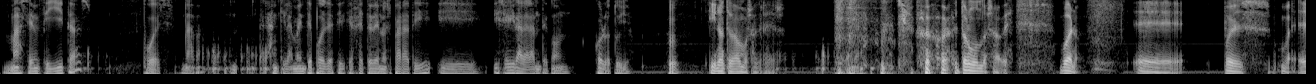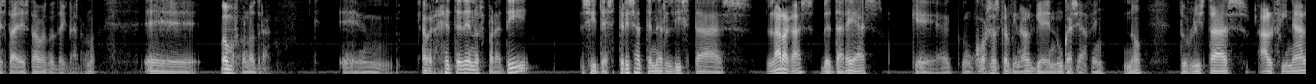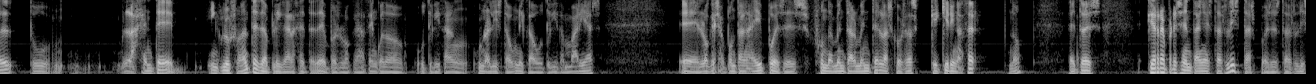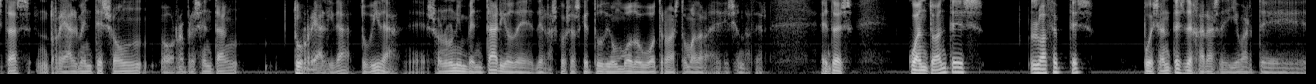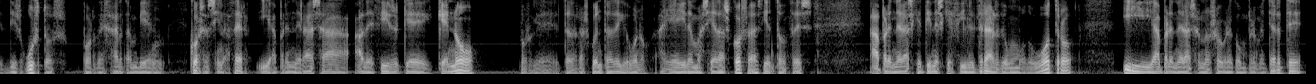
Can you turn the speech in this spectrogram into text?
más sencillitas, pues nada, tranquilamente puedes decir que GTD no es para ti y, seguir adelante con, con, lo tuyo. Hmm. Y no te vamos a creer. Todo el mundo sabe. Bueno, eh, pues está, está bastante claro, ¿no? Eh, vamos con otra. Eh, a ver, GTD no es para ti. Si te estresa tener listas largas de tareas, que con cosas que al final que nunca se hacen, ¿no? Tus listas al final, tú, la gente, incluso antes de aplicar GTD, pues lo que hacen cuando utilizan una lista única o utilizan varias, eh, lo que se apuntan ahí, pues es fundamentalmente las cosas que quieren hacer, ¿no? Entonces, ¿qué representan estas listas? Pues estas listas realmente son o representan tu realidad, tu vida. Eh, son un inventario de, las cosas que tú de un modo u otro has tomado la decisión de hacer. Entonces, cuanto antes lo aceptes, pues antes dejarás de llevarte disgustos por dejar también cosas sin hacer y aprenderás a, decir que, que no porque te darás cuenta de que, bueno, hay, demasiadas cosas y entonces aprenderás que tienes que filtrar de un modo u otro y aprenderás a no sobrecomprometerte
